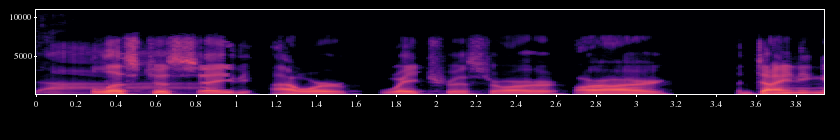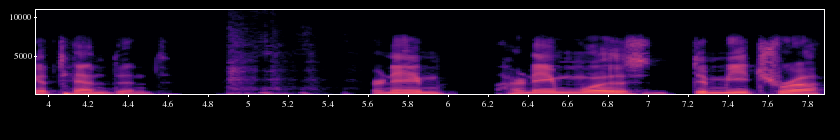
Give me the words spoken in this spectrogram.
Well, let's just Uh, say our waitress or, or our dining attendant. Her name her name was Demetra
